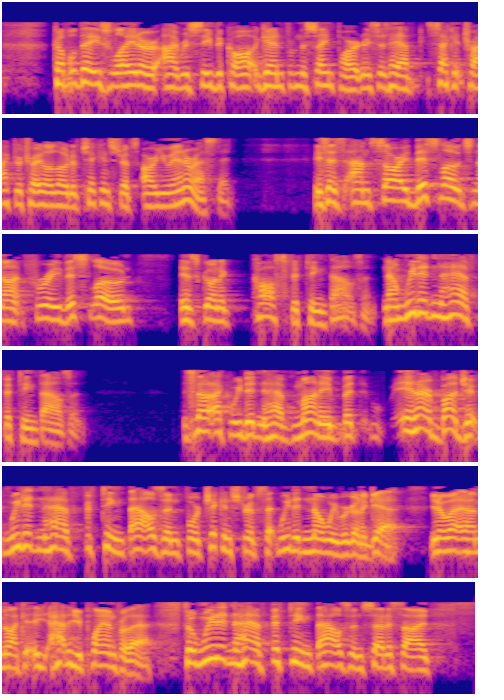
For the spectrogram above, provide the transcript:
a couple days later, I received a call again from the same partner. He says, Hey, I have second tractor trailer load of chicken strips. Are you interested? He says, I'm sorry, this load's not free. This load is going to cost 15,000. Now, we didn't have 15,000. It's not like we didn't have money, but in our budget, we didn't have 15,000 for chicken strips that we didn't know we were going to get. You know, what? I mean, like, how do you plan for that? So we didn't have 15,000 set aside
